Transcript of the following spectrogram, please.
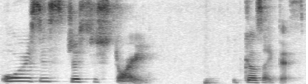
or is this just a story? It goes like this.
